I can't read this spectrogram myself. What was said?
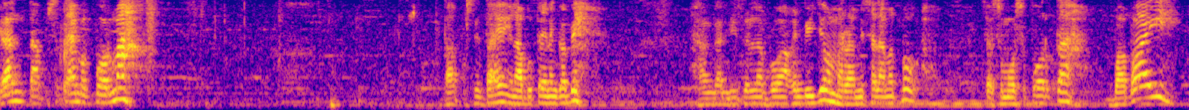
Yan, tapos na tayo magporma. Tapos na tayo, inabot tayo ng gabi. Hanggang dito lang po ang aking video. Maraming salamat po sa sumusuporta. Bye-bye!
